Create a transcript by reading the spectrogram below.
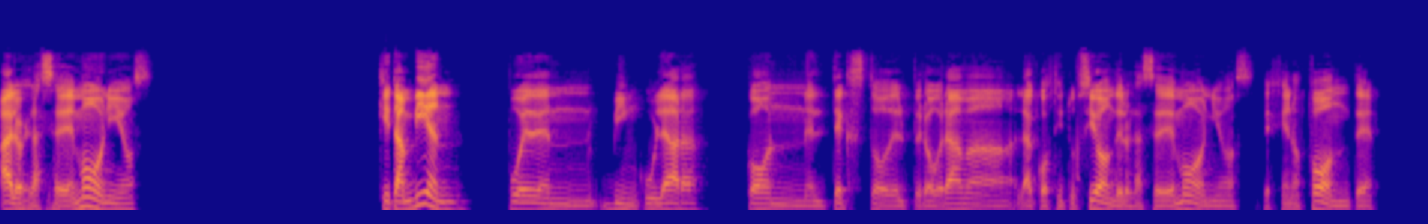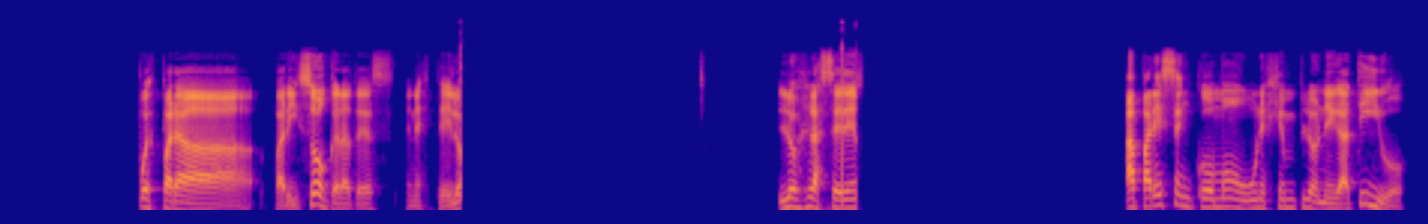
a los lacedemonios, que también pueden vincular con el texto del programa La Constitución de los Lacedemonios de Genofonte. Pues para, para Isócrates, en este los lacedemonios aparecen como un ejemplo negativo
